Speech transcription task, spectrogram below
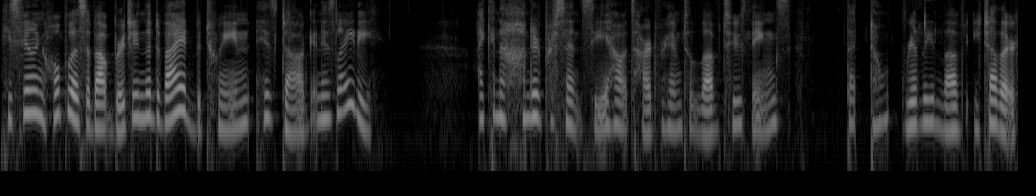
He's feeling hopeless about bridging the divide between his dog and his lady. I can 100% see how it's hard for him to love two things that don't really love each other.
